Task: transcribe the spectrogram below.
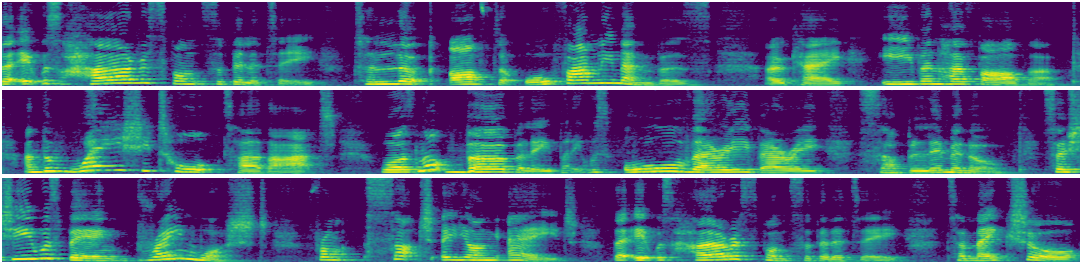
that it was her responsibility to look after all family members, okay, even her father. And the way she taught her that was not verbally, but it was all very, very subliminal. So she was being brainwashed from such a young age that it was her responsibility to make sure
